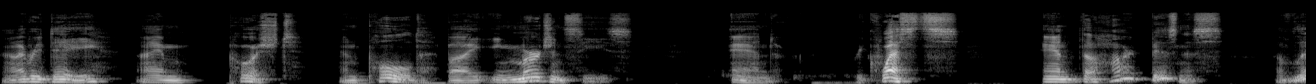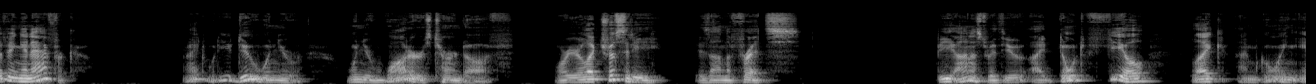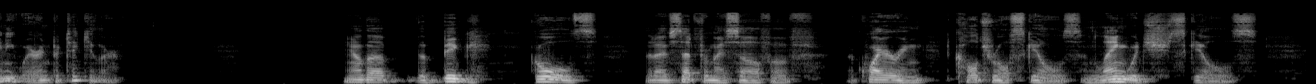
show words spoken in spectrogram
Now, every day I am pushed and pulled by emergencies and requests and the hard business of living in Africa. Right? What do you do when your when your water is turned off or your electricity is on the fritz? be honest with you, I don't feel like I'm going anywhere in particular. You know, the, the big goals that I've set for myself of acquiring cultural skills and language skills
